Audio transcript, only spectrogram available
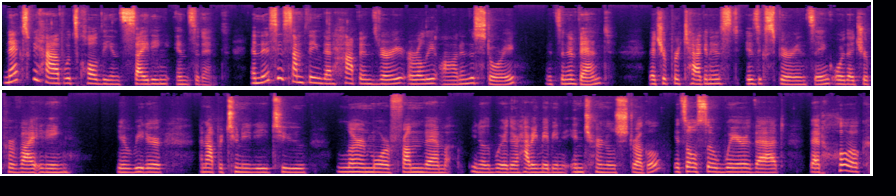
Next, we have what's called the inciting incident. And this is something that happens very early on in the story. It's an event that your protagonist is experiencing or that you're providing your reader an opportunity to learn more from them you know where they're having maybe an internal struggle. It's also where that that hook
